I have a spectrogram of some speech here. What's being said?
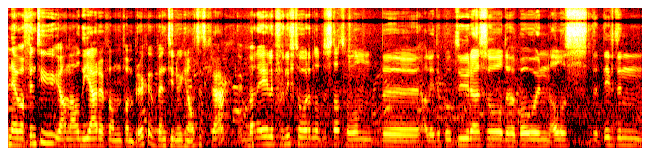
En uh, wat vindt u aan al die jaren van, van Brugge? Bent u nog altijd graag? Ik ben eigenlijk verliefd geworden op de stad. Gewoon de, allee, de cultuur en zo, de gebouwen, alles. Het heeft een,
